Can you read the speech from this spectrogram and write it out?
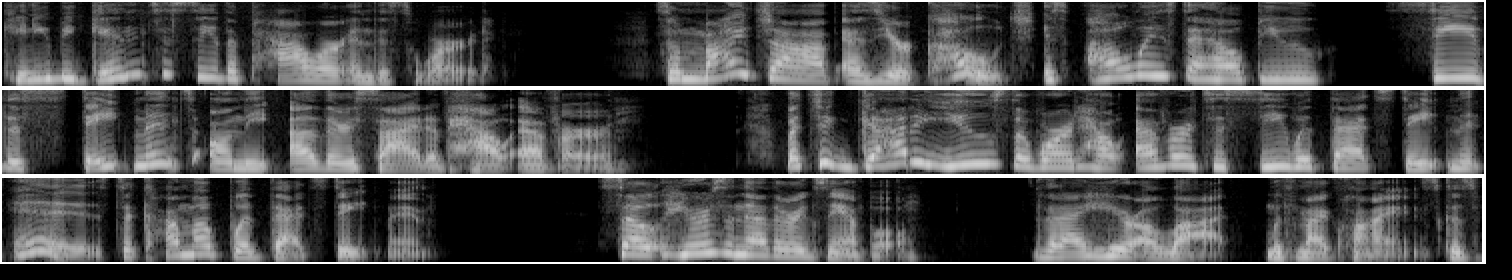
Can you begin to see the power in this word? So, my job as your coach is always to help you see the statement on the other side of however. But you got to use the word however to see what that statement is, to come up with that statement. So, here's another example that I hear a lot with my clients because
